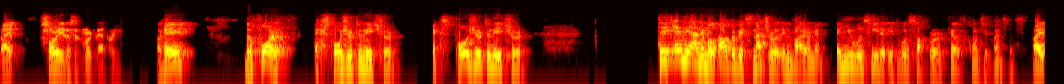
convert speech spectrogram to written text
right? Sorry, it doesn't work that way. Okay? The fourth, exposure to nature. Exposure to nature. Take any animal out of its natural environment, and you will see that it will suffer health consequences, right?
